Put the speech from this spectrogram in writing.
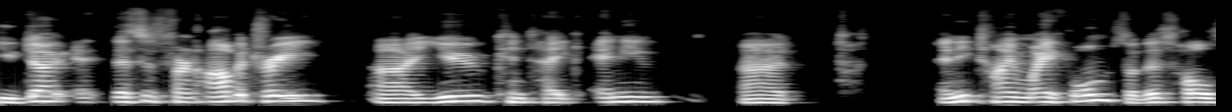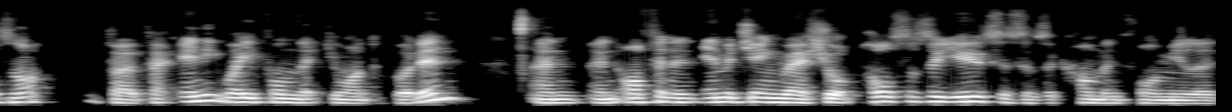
you don't, this is for an arbitrary, uh, you can take any uh, any time waveform. So this holds not for, for any waveform that you want to put in. And, and often in imaging where short pulses are used, this is a common formula,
